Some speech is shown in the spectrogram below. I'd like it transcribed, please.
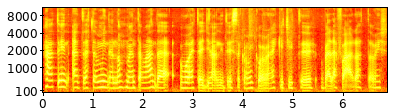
Hát én edzettem, minden nap mentem át, de volt egy olyan időszak, amikor már egy kicsit belefáradtam, és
